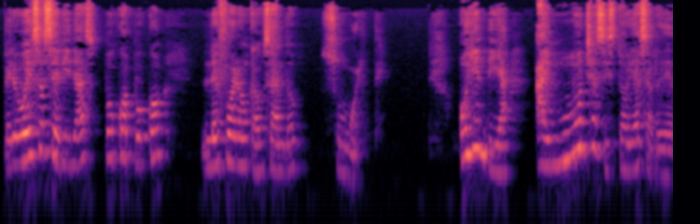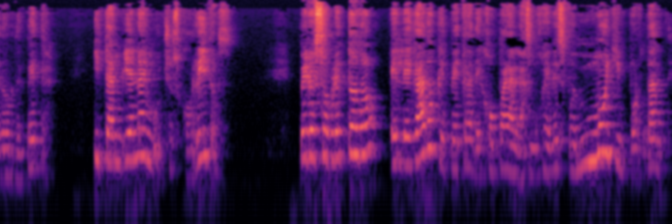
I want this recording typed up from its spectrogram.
pero esas heridas poco a poco le fueron causando su muerte. Hoy en día hay muchas historias alrededor de Petra y también hay muchos corridos. Pero sobre todo, el legado que Petra dejó para las mujeres fue muy importante.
